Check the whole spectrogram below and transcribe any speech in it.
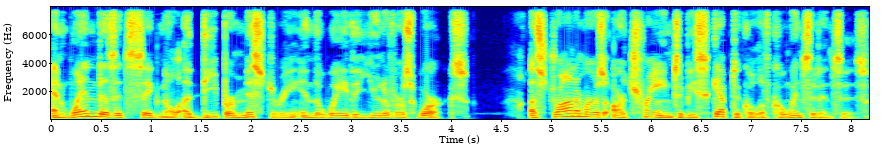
and when does it signal a deeper mystery in the way the universe works? Astronomers are trained to be skeptical of coincidences,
